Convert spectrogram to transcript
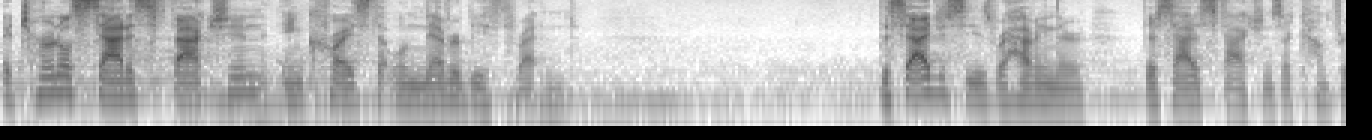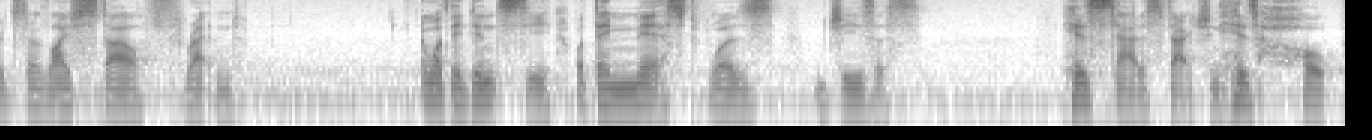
eternal satisfaction in Christ that will never be threatened? The Sadducees were having their, their satisfactions, their comforts, their lifestyle threatened. And what they didn't see, what they missed, was Jesus, his satisfaction, his hope.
